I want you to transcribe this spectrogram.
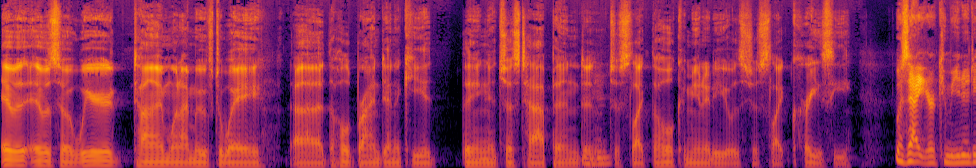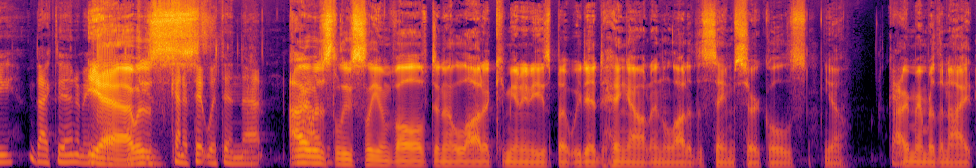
It was it was a weird time when I moved away. Uh, the whole Brian Deneke thing had just happened, and just like the whole community was just like crazy. Was that your community back then? I mean, Yeah, I was- kind of fit within that. I was loosely involved in a lot of communities, but we did hang out in a lot of the same circles. You know, Okay. I remember the night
